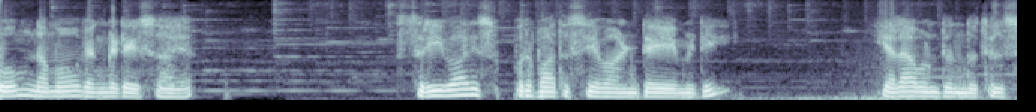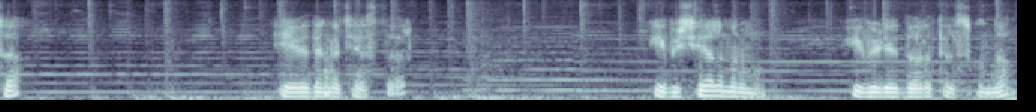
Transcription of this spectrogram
ఓం నమో వెంకటేశాయ. శ్రీవారి సుప్రభాత సేవ అంటే ఏమిటి? ఎలా ఉంటుందో తెలుసా? ఏ విధంగా చేస్తారు? ఈ విషయాలు మనము ఈ వీడియో ద్వారా తెలుసుకుందాం.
